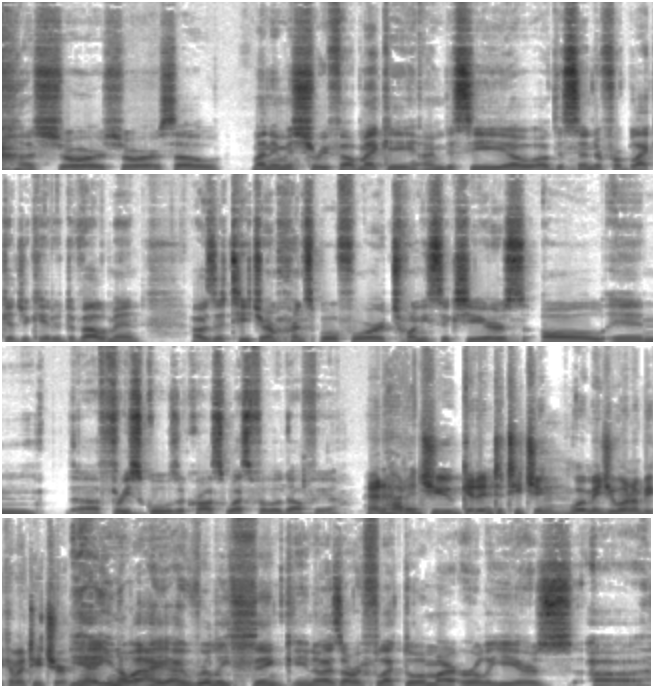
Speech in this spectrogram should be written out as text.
sure, sure. So my name is Sharif El-Mekki. I'm the CEO of the Center for Black Educator Development. I was a teacher and principal for 26 years, all in uh, three schools across West Philadelphia. And how did you get into teaching? What made you want to become a teacher? Yeah, you know, I, I really think, you know, as I reflect on my early years, uh,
